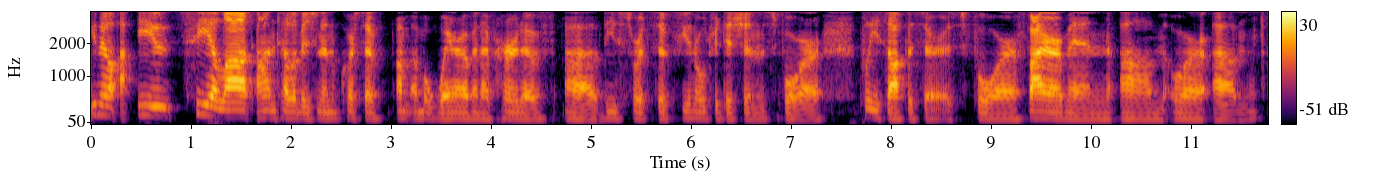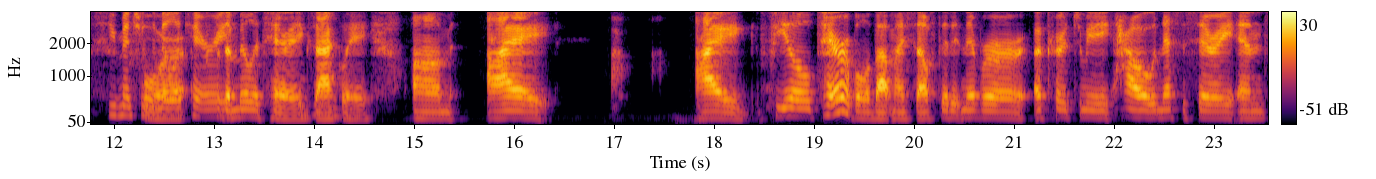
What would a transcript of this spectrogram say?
You know, you see a lot on television, and of course, I've, I'm, I'm aware of and I've heard of uh, these sorts of funeral traditions for police officers, for firemen, um, or um, You mentioned the military. For the military, exactly. Um, I I feel terrible about myself that it never occurred to me how necessary and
